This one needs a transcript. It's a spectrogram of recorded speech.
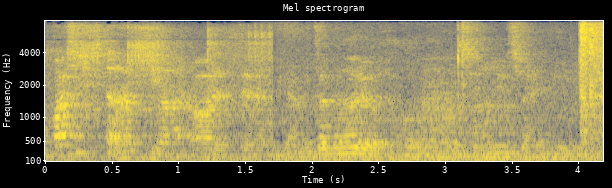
昔来たラッキーが現れてる。やめたくなるような侵入者に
